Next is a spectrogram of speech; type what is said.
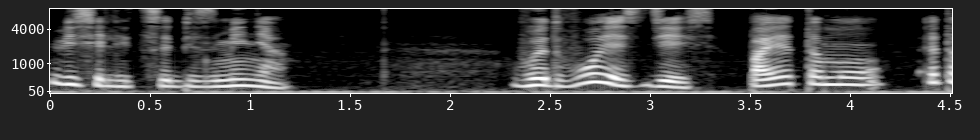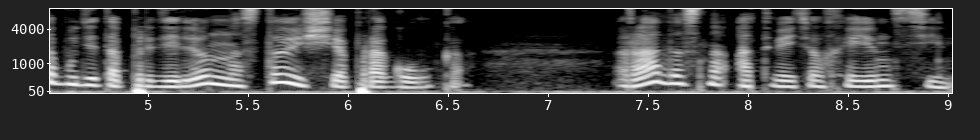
веселиться без меня?» «Вы двое здесь, поэтому это будет определенно стоящая прогулка», — радостно ответил Хэ Юнсин.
